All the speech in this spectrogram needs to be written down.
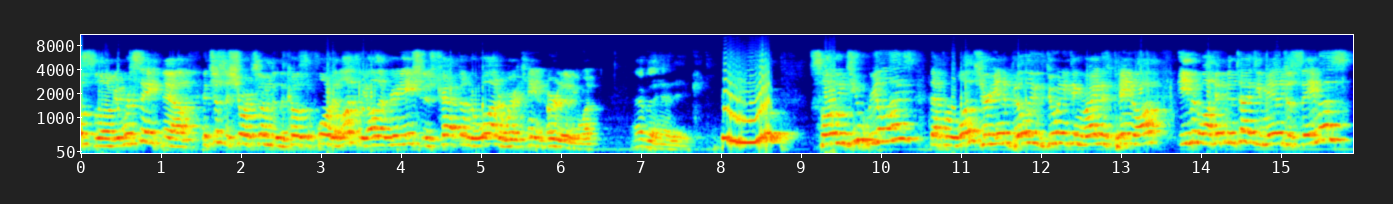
oh, slogan, we're safe now. It's just a short swim to the coast of Florida. Luckily, all that radiation is trapped underwater where it can't hurt anyone. I have a headache. Slogan, do you realize that for once your inability to do anything right has paid off? Even while hypnotized, you managed to save us?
